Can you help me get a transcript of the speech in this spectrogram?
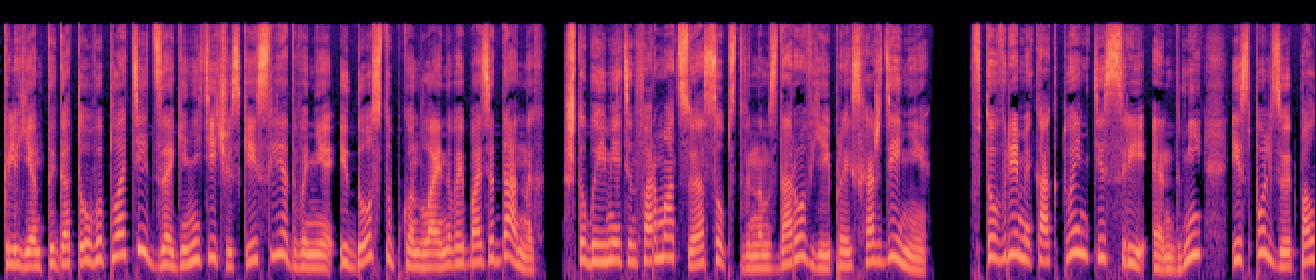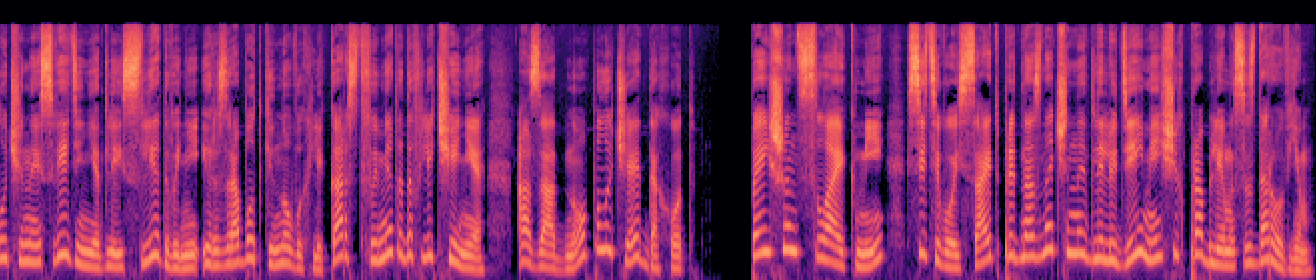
Клиенты готовы платить за генетические исследования и доступ к онлайновой базе данных, чтобы иметь информацию о собственном здоровье и происхождении, в то время как 23andMe использует полученные сведения для исследований и разработки новых лекарств и методов лечения, а заодно получает доход. Patients Like Me — сетевой сайт, предназначенный для людей, имеющих проблемы со здоровьем.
